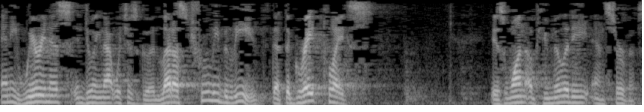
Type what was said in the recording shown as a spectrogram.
any weariness in doing that which is good. Let us truly believe that the great place is one of humility and service,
